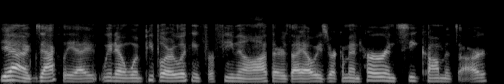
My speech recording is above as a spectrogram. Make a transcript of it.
Yeah, exactly. I, you know, when people are looking for female authors, I always recommend her and C. Commissar.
